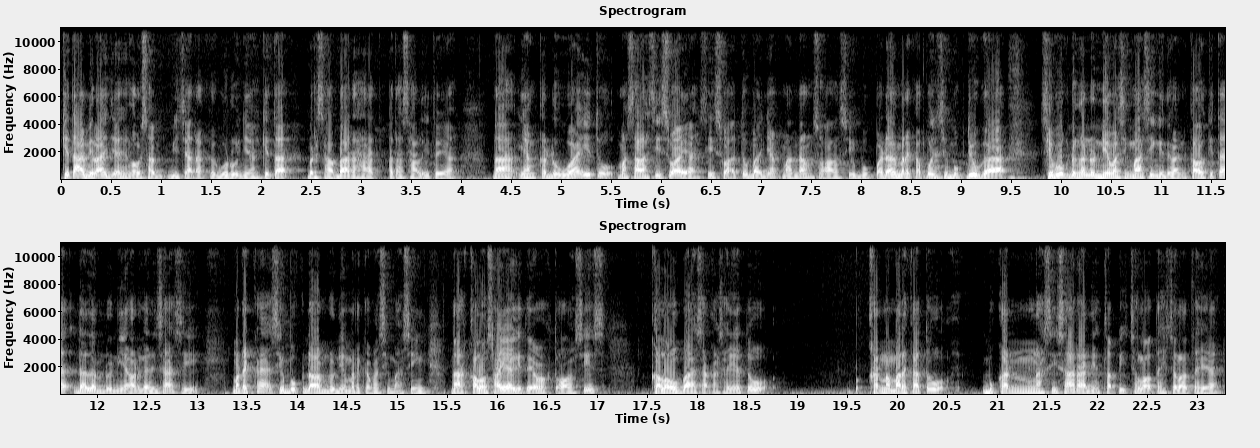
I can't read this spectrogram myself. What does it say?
Kita, ambil aja, nggak usah bicara ke gurunya. Kita bersabar atas hal itu ya. Nah, yang kedua itu masalah siswa ya. Siswa itu banyak mandang soal sibuk. Padahal mereka pun sibuk juga. Sibuk dengan dunia masing-masing gitu kan. Kalau kita dalam dunia organisasi, mereka sibuk dalam dunia mereka masing-masing. Nah, kalau saya gitu ya waktu OSIS, kalau bahasa kasarnya tuh karena mereka tuh bukan ngasih saran ya, tapi celoteh-celoteh ya.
